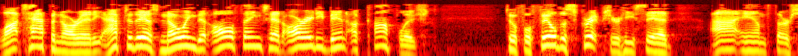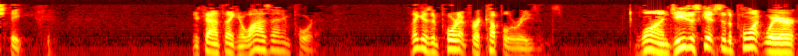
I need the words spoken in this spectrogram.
lots happened already. After this, knowing that all things had already been accomplished to fulfill the Scripture, he said, I am thirsty. You're kind of thinking, why is that important? I think it's important for a couple of reasons. One, Jesus gets to the point where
